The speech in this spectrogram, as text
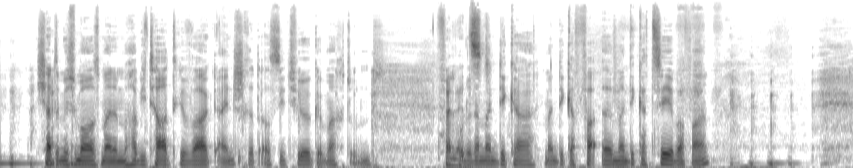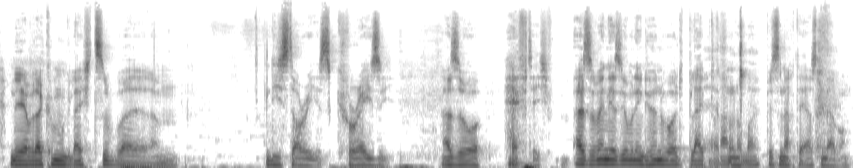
ich hatte mich mal aus meinem Habitat gewagt, einen Schritt aus die Tür gemacht und verletzt. Wurde dann mein dicker, mein dicker, äh, mein dicker Zeh überfahren. Nee, aber da kommen wir gleich zu, weil ähm, die Story ist crazy. Also heftig. Also wenn ihr sie unbedingt hören wollt, bleibt Ja, dran normal. bis nach der ersten Werbung.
